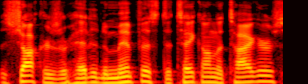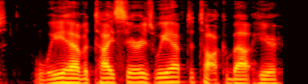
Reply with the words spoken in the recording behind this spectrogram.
The Shockers are headed to Memphis to take on the Tigers. We have a tight series we have to talk about here.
